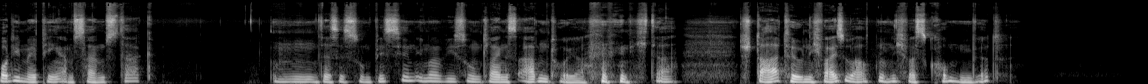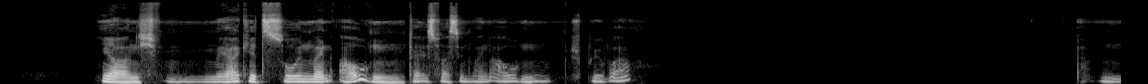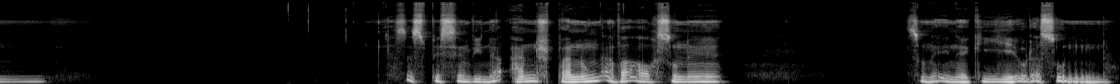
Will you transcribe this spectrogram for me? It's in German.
Bodymapping am Samstag. Mm, das ist so ein bisschen immer wie so ein kleines Abenteuer, wenn ich da starte und ich weiß überhaupt noch nicht, was kommen wird. Ja, und ich merke jetzt so in meinen Augen, da ist was in meinen Augen spürbar. Ähm, das ist ein bisschen wie eine Anspannung, aber auch so eine so eine Energie oder so ein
